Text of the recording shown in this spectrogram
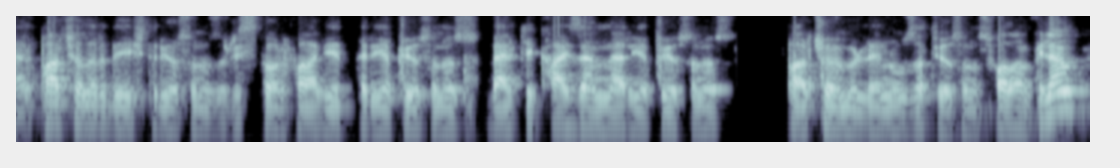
Yani parçaları değiştiriyorsunuz, restore faaliyetleri yapıyorsunuz, belki kaizenler yapıyorsunuz, parça ömürlerini uzatıyorsunuz falan filan.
